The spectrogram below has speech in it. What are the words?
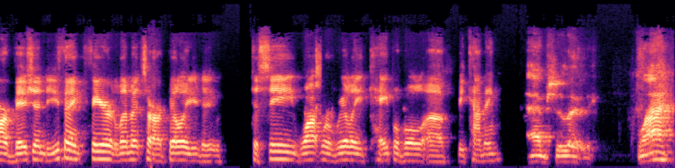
our vision? Do you think fear limits our ability to to see what we're really capable of becoming? Absolutely. Why?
